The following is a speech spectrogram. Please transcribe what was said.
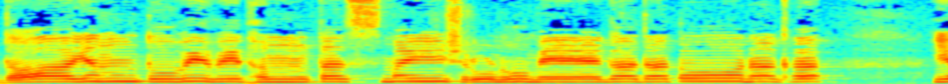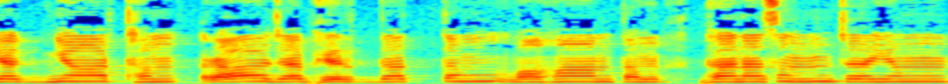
दायन्तु विविधं तस्मै शृणु मे गदतो नघ। यज्ञार्थं राजभिर्दत्तं महान्तं धनसञ्चयम्।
